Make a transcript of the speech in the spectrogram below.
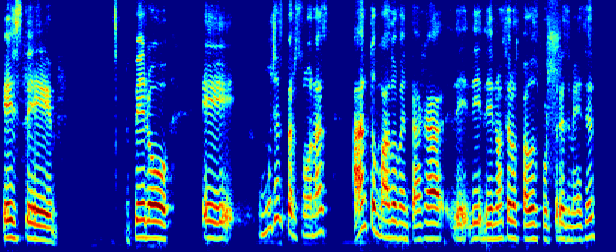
Este, pero eh, muchas personas han tomado ventaja de, no hacer los pagos por tres meses,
